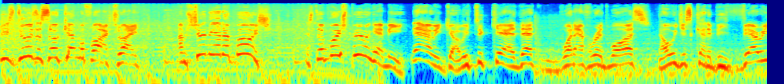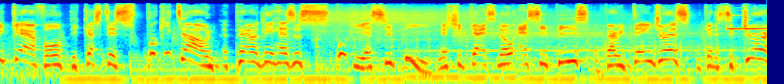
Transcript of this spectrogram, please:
These dudes are so camouflaged, right? I'm shooting at a bush. Is the bush pooing at me? There we go. We took care of that, whatever it was. Now we just gotta be very careful because this spooky town apparently has a spooky SCP. And as you guys know, SCPs are very dangerous. We gotta secure,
